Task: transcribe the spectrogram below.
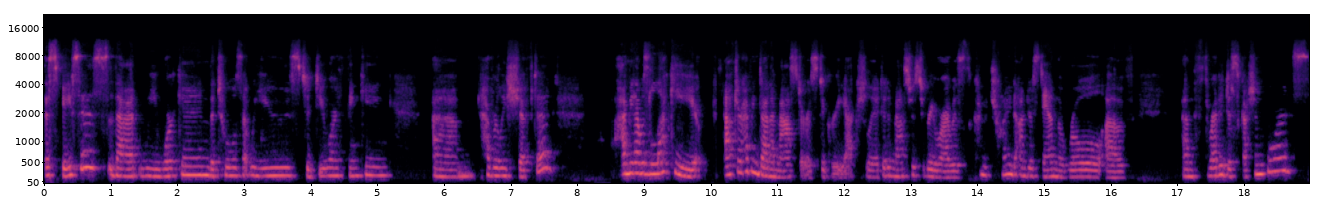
the spaces that we work in the tools that we use to do our thinking um, have really shifted. I mean i was lucky after having done a master's degree actually. I did a master's degree where i was kind of trying to understand the role of um, threaded discussion boards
